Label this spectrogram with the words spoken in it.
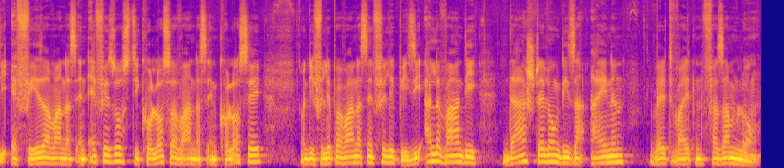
Die Epheser waren das in Ephesus, die Kolosser waren das in Kolosse und die Philipper waren das in Philippi. Sie alle waren die Darstellung dieser einen weltweiten Versammlung.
